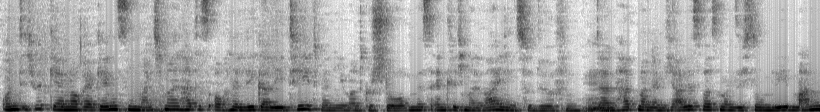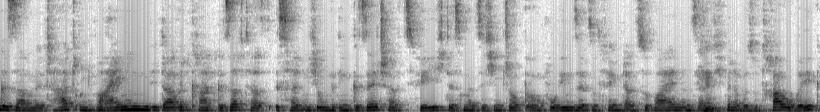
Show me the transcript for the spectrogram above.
Und ich würde gerne noch ergänzen, manchmal hat es auch eine Legalität, wenn jemand gestorben ist, endlich mal weinen zu dürfen. Mhm. Dann hat man nämlich alles, was man sich so im Leben angesammelt hat. Und weinen, wie David gerade gesagt hat, ist halt nicht unbedingt gesellschaftsfähig, dass man sich im Job irgendwo hinsetzt und fängt an zu weinen und sagt, mhm. ich bin aber so traurig.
